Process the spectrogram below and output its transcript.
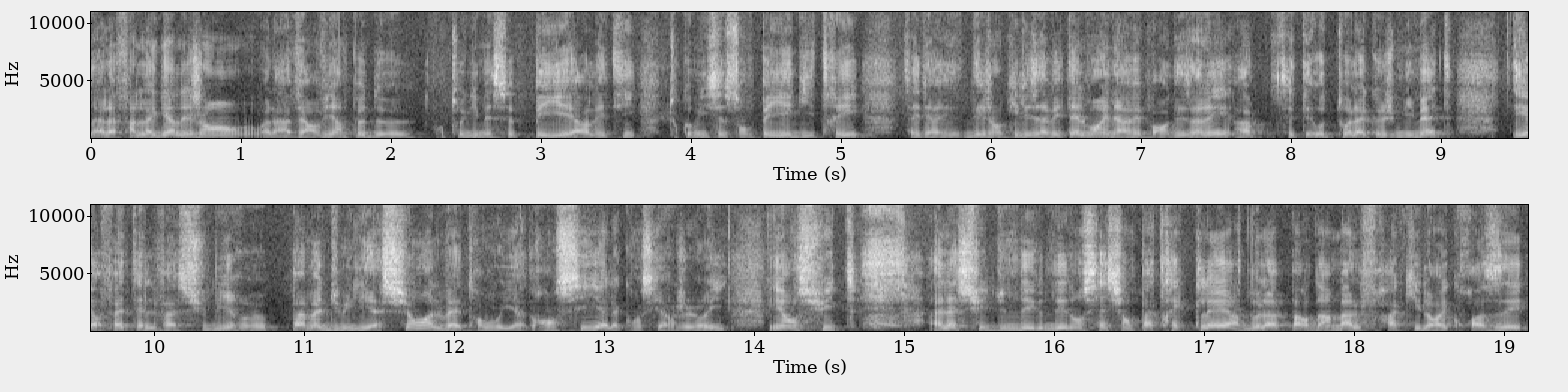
à la fin de la guerre, les gens avaient envie un peu de, entre guillemets, se payer Arletty, tout comme ils se sont payés Guitry, c'est-à-dire des gens qui les avaient tellement énervés pendant des années, hop, c'était haute toi là que je m'y mette. Et en fait, elle va subir euh, pas mal d'humiliations, elle va être envoyée à Drancy, à la conciergerie, et ensuite, à la suite d'une dénonciation pas très claire de la part d'un malfrat qui l'aurait croisé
